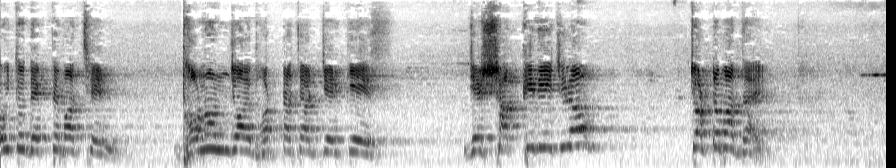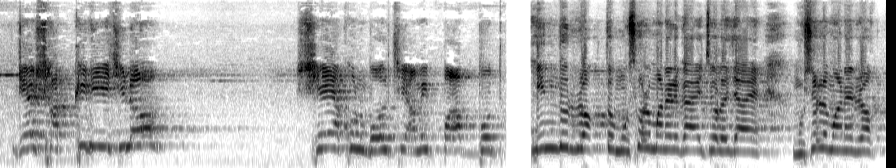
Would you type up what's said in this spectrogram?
ওই তো দেখতে পাচ্ছেন ধনঞ্জয় ভট্টাচার্যের কেস। যে সাক্ষী দিয়েছিল চট্টোপাধ্যায় যে সাক্ষী দিয়েছিল সে এখন বলছে আমি পাপ বোধ হিন্দুর রক্ত মুসলমানের গায়ে চলে যায়, মুসলমানের রক্ত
